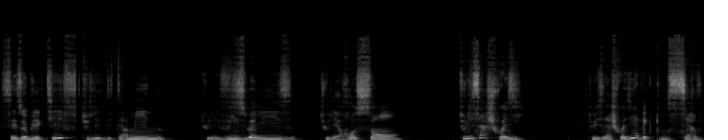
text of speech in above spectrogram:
Ces objectifs, tu les détermines, tu les visualises, tu les ressens, tu les as choisis. Tu les as choisis avec ton cerveau.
